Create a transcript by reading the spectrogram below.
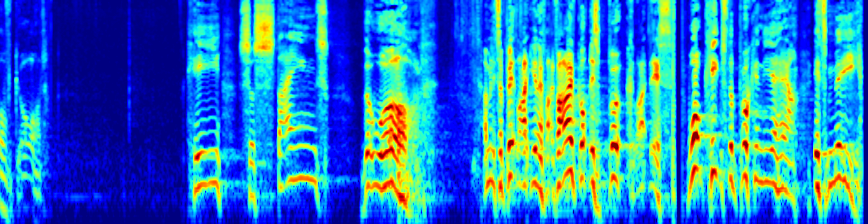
of God. He sustains the world. I mean, it's a bit like, you know, if, I've got this book like this, what keeps the book in the air? It's me.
